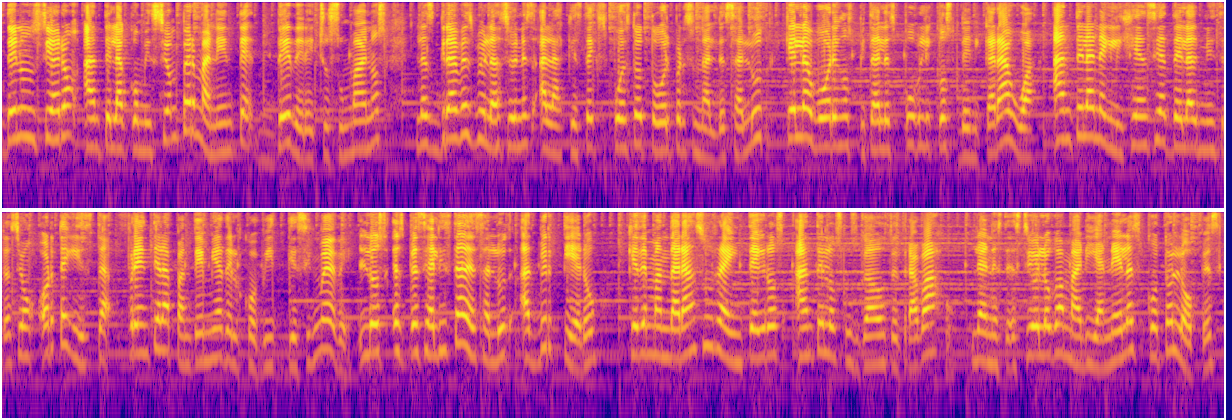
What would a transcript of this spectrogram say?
denunciaron ante la Comisión Permanente de Derechos Humanos las graves violaciones a las que está expuesto todo el personal de salud que labora en hospitales públicos de Nicaragua ante la negligencia de la administración orteguista frente a la pandemia del COVID-19. Los especialistas de salud advirtieron que demandarán sus reintegros ante los juzgados de trabajo. La anestesióloga María Nela Escoto López,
